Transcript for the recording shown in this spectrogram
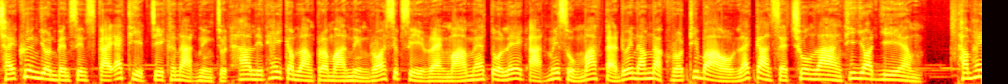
ใช้เครื่องยนต์เบนซิน Sky Active G ขนาด 1.5 ลิตรให้กำลังประมาณ 114 แรงม้าแม้ตัวเลขอาจไม่สูงมากแต่ด้วยน้ำหนักรถที่เบา และการเซ็ตช่วงล่างที่ยอดเยี่ยมทำให้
